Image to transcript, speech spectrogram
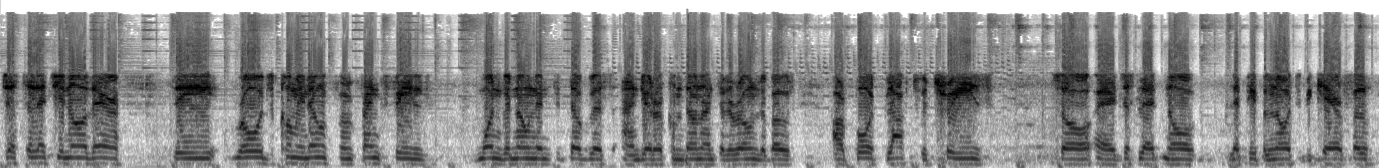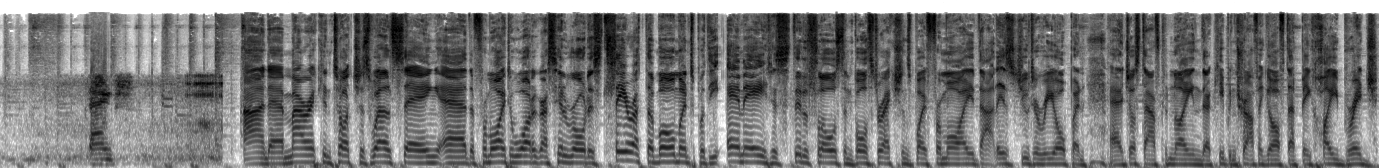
Just to let you know there, the roads coming down from Franksfield, one going down into Douglas and the other come down onto the roundabout, are both blocked with trees. So uh, just let know, let people know to be careful. Thanks. And uh, Marek in touch as well, saying uh, the Fermoy to Watergrass Hill Road is clear at the moment, but the M8 is still closed in both directions by Fermoy. That is due to reopen uh, just after nine. They're keeping traffic off that big high bridge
